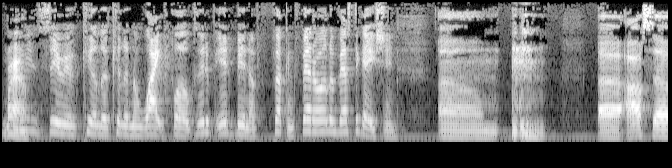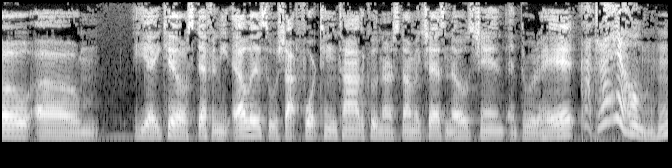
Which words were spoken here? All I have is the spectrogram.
Brown. He's a Serial killer killing the white folks. It it'd been a fucking federal investigation. Um, uh, also, um, yeah, he killed Stephanie Ellis, who was shot 14 times, including her stomach, chest, nose, chin, and through her head. God damn. hmm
